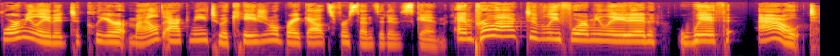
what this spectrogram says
formulated to clear mild acne to occasional breakouts for sensitive skin and proactively formulated without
